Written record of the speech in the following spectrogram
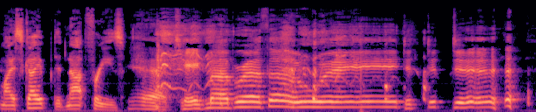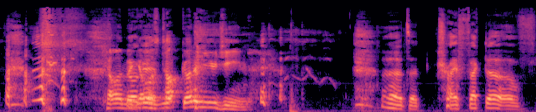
my Skype did not freeze. Yeah, take my breath away. Du, du, du. Kelly McGillis, Okay, Top Gun, and Eugene. That's a trifecta of.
